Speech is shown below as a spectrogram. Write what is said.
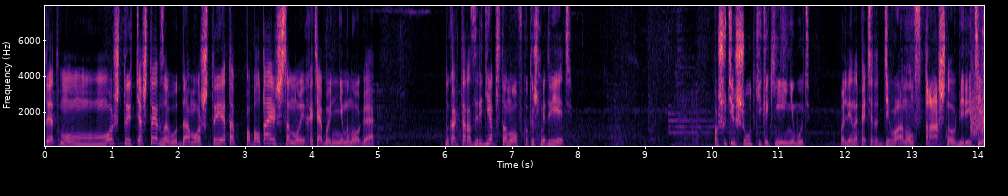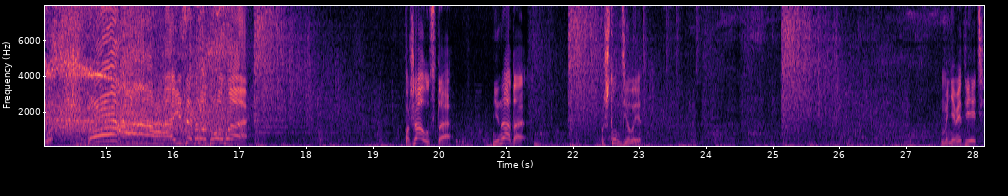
Тед, может ты, тебя ж Тед зовут, да? Может ты это, поболтаешь со мной хотя бы немного? Ну как-то разряди обстановку, ты ж медведь. Пошути шутки какие-нибудь. Блин, опять этот диван, он страшно, уберите его. А! Из этого дома! Пожалуйста! Не надо! Что он делает? У меня медведь.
